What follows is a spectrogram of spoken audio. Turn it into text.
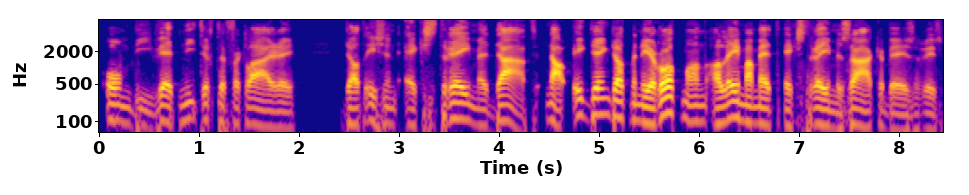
om die wet nietig te verklaren, dat is een extreme daad. Nou, ik denk dat meneer Rotman alleen maar met extreme zaken bezig is.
